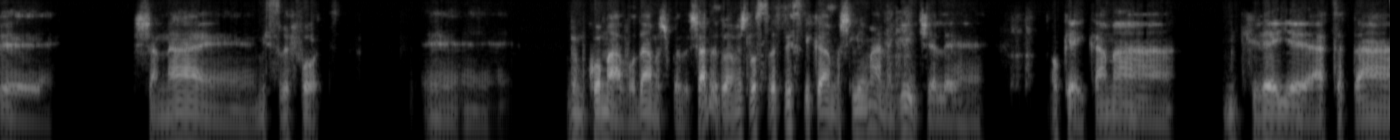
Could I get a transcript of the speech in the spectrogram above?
בשנה משרפות. במקום העבודה, משהו כזה. שאלתי אותו אם יש לו סטטיסטיקה משלימה, נגיד, של אה, אוקיי, כמה מקרי אה, הצתה,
